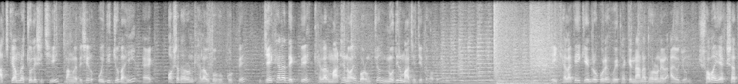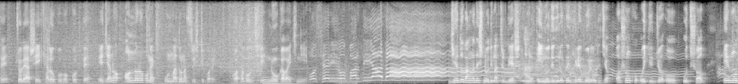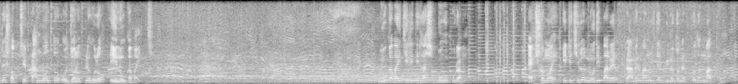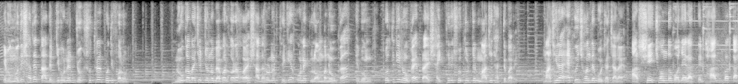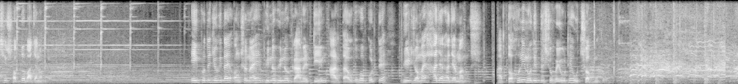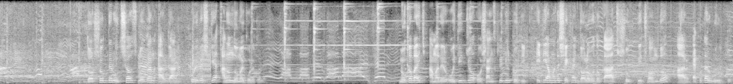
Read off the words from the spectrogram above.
আজকে আমরা চলে এসেছি বাংলাদেশের ঐতিহ্যবাহী এক অসাধারণ খেলা উপভোগ করতে। যে খেলা দেখতে খেলার মাঠে নয় বরঞ্চ নদীর মাঝে যেতে হবে। এই খেলাকেই কেন্দ্র করে হয়ে থাকে নানা ধরনের আয়োজন। সবাই একসাথে চলে আসে এই খেলা উপভোগ করতে। এ যেন অন্যরকম এক উন্মাদনা সৃষ্টি করে। কথা বলছি নৌকা বাইচ নিয়ে। যেহেতু বাংলাদেশ নদীমাতৃক দেশ আর এই নদীগুলোকে ঘিরে গড়ে উঠেছে অসংখ্য ঐতিহ্য ও উৎসব এর মধ্যে সবচেয়ে প্রাণবন্ত ও জনপ্রিয় হলো এই নৌকা বাইচ নৌকা বাইচের ইতিহাস বহু পুরানো। একসময় এটি ছিল নদী পাড়ের গ্রামের মানুষদের বিনোদনের প্রধান মাধ্যম এবং নদীর সাথে তাদের জীবনের যোগসূত্রের প্রতিফলন। নৌকা বাইচের জন্য ব্যবহার করা হয় সাধারণের থেকে অনেক লম্বা নৌকা এবং প্রতিটি নৌকায় প্রায় ষাট থেকে সত্তর জন মাঝি থাকতে পারে। মাঝিরা একই ছন্দে বৈঠা চালায়, আর সেই ছন্দ বজায় রাখতে ঢাক বা কাশির শব্দ বাজানো হয়। এই প্রতিযোগিতায় অংশ নেয় ভিন্ন ভিন্ন গ্রামের টিম, আর তা উপভোগ করতে ভিড় জমায় হাজার হাজার মানুষ। আর তখনই নদীর দৃশ্য হয়ে ওঠে উৎসব মুখর দর্শকদের উৎসাহ, স্লোগান আর গান পরিবেশকে আনন্দময় করে তোলে। নৌকাবাইজ আমাদের ঐতিহ্য ও সংস্কৃতির প্রতীক। এটি আমাদের শেখায় দলগত কাজ, শক্তি, ছন্দ আর একতার গুরুত্ব।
